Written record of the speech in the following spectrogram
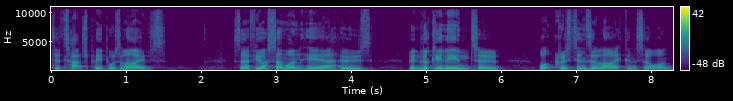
to touch people's lives. So if you're someone here who's been looking into what Christians are like and so on,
